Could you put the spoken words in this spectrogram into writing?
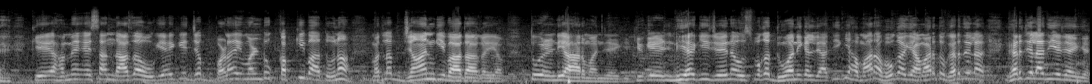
कि हमें ऐसा अंदाज़ा हो गया है कि जब बड़ा इवेंट हो कब की बात हो ना मतलब जान की बात आ गई अब तो इंडिया हार मान जाएगी। क्योंकि इंडिया की जो है ना उस वक्त धुआँ निकल जाती है कि हमारा होगा कि हमारा तो घर जला घर जला दिए जाएँगे।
